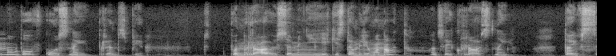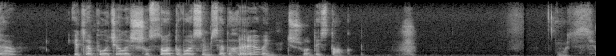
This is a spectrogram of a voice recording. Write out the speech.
Ну, був вкусний, в принципі понравився мені якийсь там лімонад, оцей красний, та й все. І це вийшло 680 гривень, що десь так. Ось.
